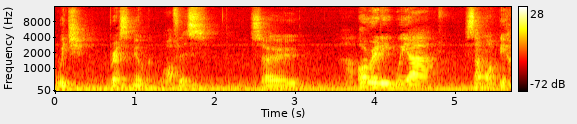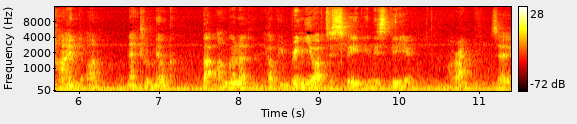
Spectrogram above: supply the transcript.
which breast milk offers. So uh, already we are somewhat behind on natural milk, but I'm gonna help you bring you up to speed in this video. All right, so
